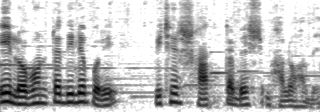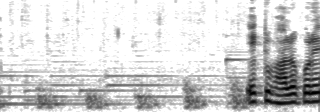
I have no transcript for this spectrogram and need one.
এই লবণটা দিলে পরে পিঠের স্বাদটা বেশ ভালো হবে। একটু ভালো করে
